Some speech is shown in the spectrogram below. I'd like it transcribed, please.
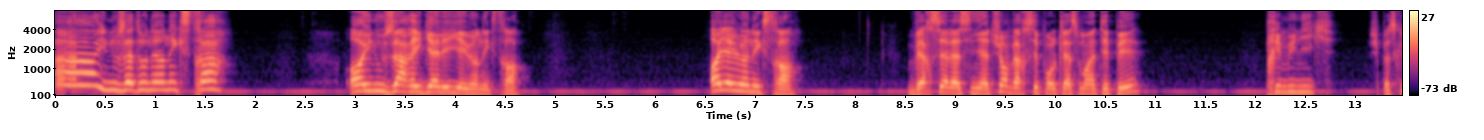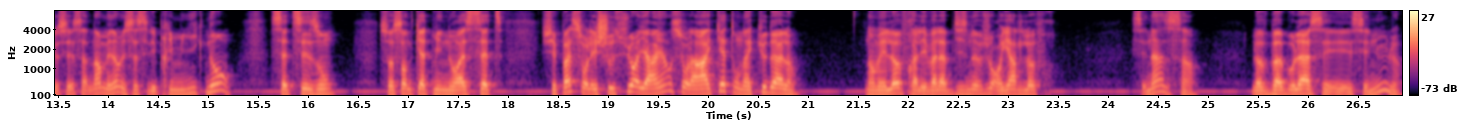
Ah, il nous a donné un extra. Oh, il nous a régalé, il y a eu un extra. Oh, il y a eu un extra. Versé à la signature, versé pour le classement ATP. Prime unique. Je sais pas ce que c'est ça. Non, mais non, mais ça, c'est les primes uniques. Non. Cette saison. 64 000, il nous reste 7. Je sais pas, sur les chaussures, il y a rien. Sur la raquette, on a que dalle. Non, mais l'offre, elle est valable 19 jours. Regarde l'offre. C'est naze, ça. L'offre Babola, c'est nul.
